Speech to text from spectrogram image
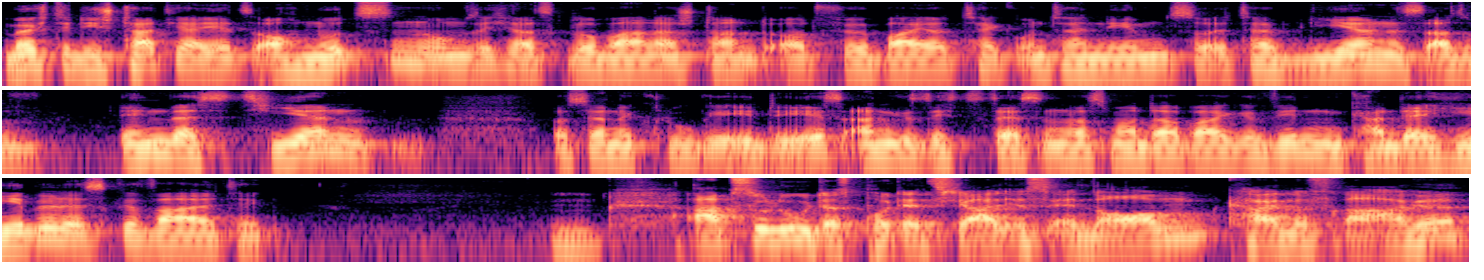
möchte die Stadt ja jetzt auch nutzen, um sich als globaler Standort für Biotech-Unternehmen zu etablieren. ist also investieren was ja eine kluge Idee ist angesichts dessen, was man dabei gewinnen kann. Der Hebel ist gewaltig. Mhm. Absolut, das Potenzial ist enorm, keine Frage.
